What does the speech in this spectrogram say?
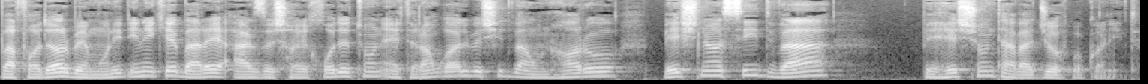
وفادار بمونید اینه که برای ارزش های خودتون احترام قائل بشید و اونها رو بشناسید و بهشون توجه بکنید.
